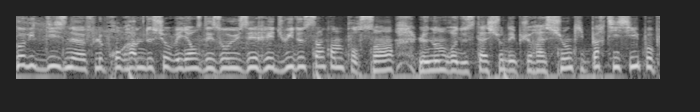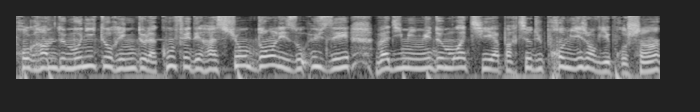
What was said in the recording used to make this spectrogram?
Covid-19, le programme de surveillance des eaux usées réduit de 50%. Le nombre de stations d'épuration qui participent au programme de monitoring de la Confédération dans les eaux usées va diminuer de moitié à partir du 1er janvier prochain.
